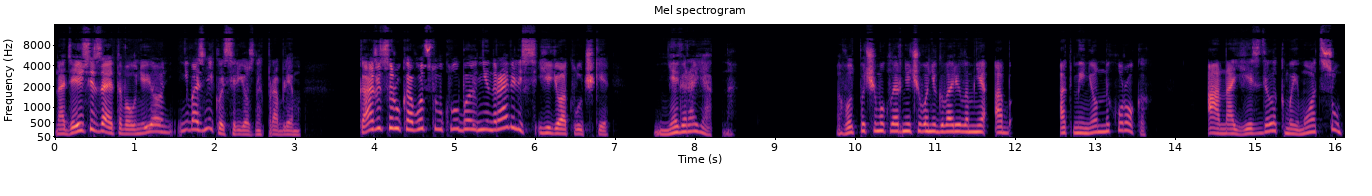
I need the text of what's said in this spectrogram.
Надеюсь, из-за этого у нее не возникло серьезных проблем — Кажется, руководству клуба не нравились ее отлучки. Невероятно. Вот почему Клэр ничего не говорила мне об отмененных уроках. Она ездила к моему отцу.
